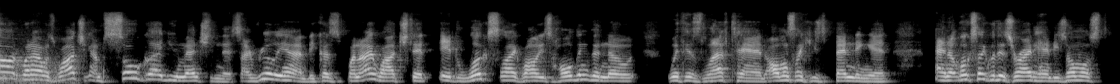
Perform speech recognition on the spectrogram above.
Thought when I was watching, I'm so glad you mentioned this. I really am because when I watched it, it looks like while he's holding the note with his left hand, almost like he's bending it, and it looks like with his right hand, he's almost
